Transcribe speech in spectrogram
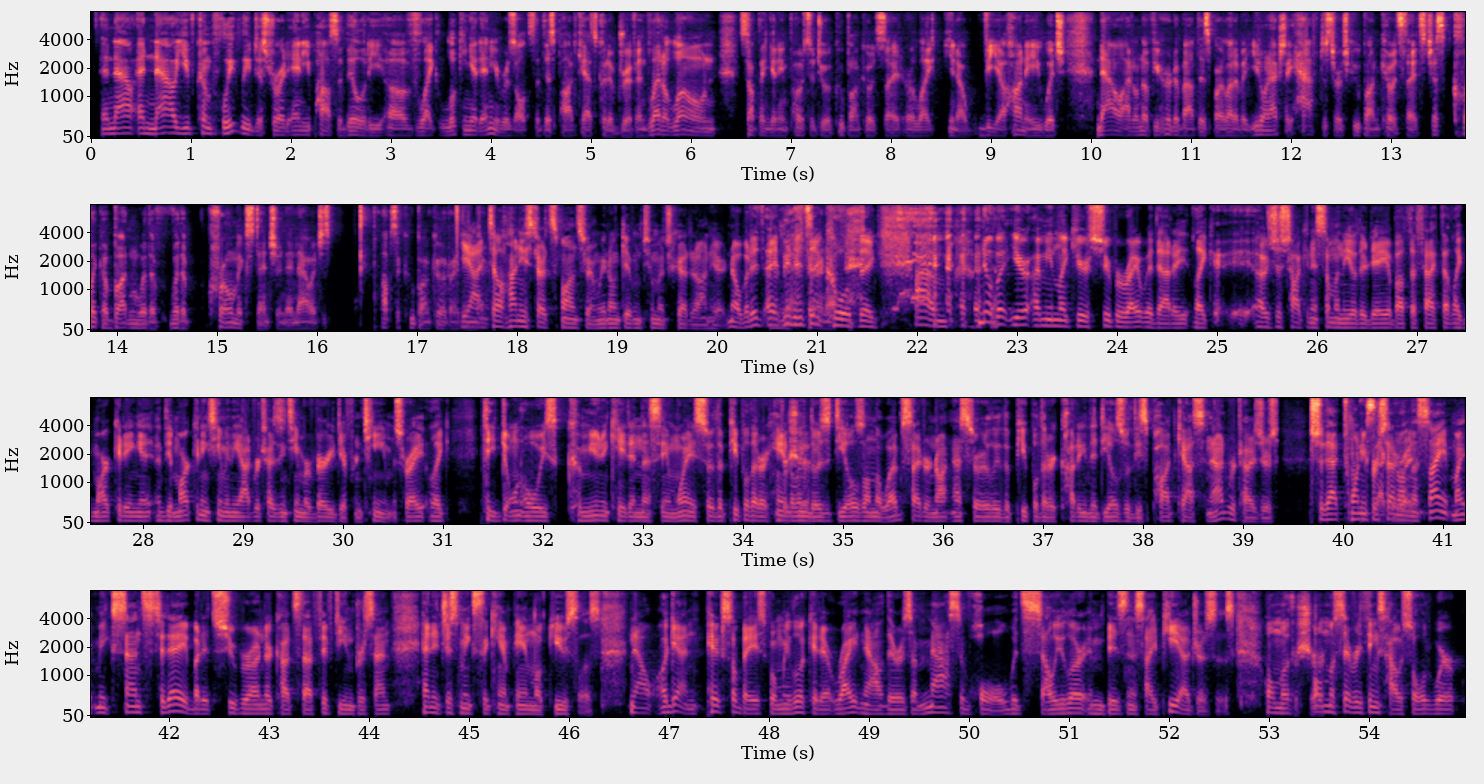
And now and now you've completely destroyed any possibility of like looking at any results that this podcast could have driven let alone something getting posted to a coupon code site or like you know via honey which now i don't know if you heard about this barletta but you don't actually have to search coupon code sites. Just click a button with a with a chrome extension and now it just pops a coupon code right yeah until honey starts sponsoring we don't give them too much credit on here. No but it's i mean yeah, it's a enough. cool thing. Um, no but you're i mean like you're super right with that. I, like i was just talking to someone the other day about the fact that like marketing the marketing team and the advertising team are very different teams right? Like they don't always communicate in the same way. So the people that are handling sure. those deals on the website are not necessarily the people that are cutting the deals with these podcasts and advertisers. So that 20% exactly on the site might make sense today, but it super undercuts that 15% and it just makes the campaign look useless. Now, again, pixel based, when we look at it right now, there is a massive hole with cellular and business IP addresses. Almost, sure. almost everything's household where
